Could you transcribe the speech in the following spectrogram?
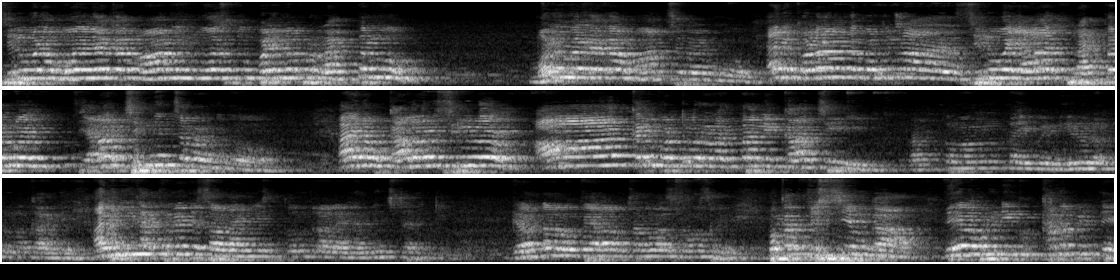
సిలువన మోయలేక మాను మోస్తూ పడినప్పుడు రక్తము మడుగగా మార్చబడినదో. ఆయన కొడాలను కొట్టుకున్న సిలువ ఎలా రక్తంలో ఎలా చిందించబడినదో. ఆయన కలవరి సిలువలో ఆఖరి పట్టుకున్న రక్తాన్ని కాచి రక్తమంతా అయిపోయి నీరు రక్తంలో కాలి అది నీకు అర్థమైతే సార్ ఆయన స్తోత్రాలు ఆయన అందించడానికి. గ్రంథాలు పేరాలు చదవాల్సిన అవసరం ఒక దృశ్యంగా దేవుడు నీకు కనబడితే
